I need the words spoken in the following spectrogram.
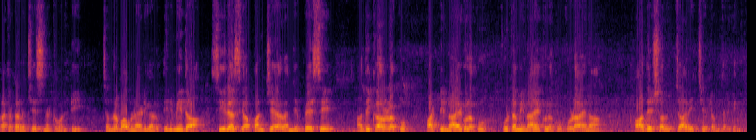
ప్రకటన చేసినటువంటి చంద్రబాబు నాయుడు గారు దీని మీద సీరియస్గా పనిచేయాలని చెప్పేసి అధికారులకు పార్టీ నాయకులకు కూటమి నాయకులకు కూడా ఆయన ఆదేశాలు జారీ చేయడం జరిగింది.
